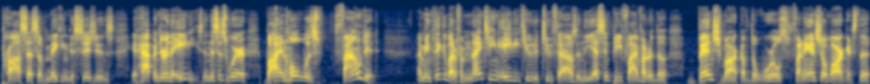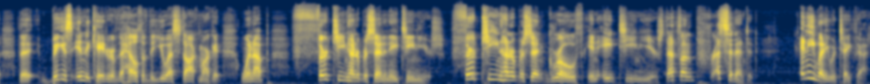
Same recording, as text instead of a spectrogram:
process of making decisions, it happened during the 80s. And this is where buy and hold was founded. I mean, think about it. From 1982 to 2000, the S&P 500, the benchmark of the world's financial markets, the the biggest indicator of the health of the U.S. stock market, went up 1,300% in 18 years. 1,300% growth in 18 years. That's unprecedented. Anybody would take that.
